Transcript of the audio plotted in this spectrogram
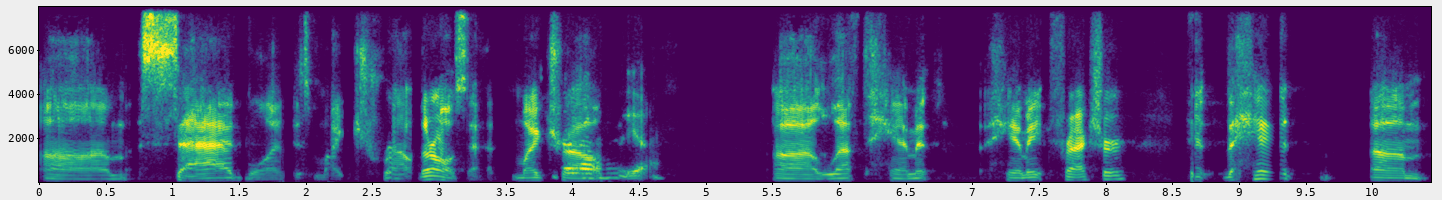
Um, sad one is Mike Trout. They're all sad. Mike Trout, Oh, yeah. uh, left hamate hamate fracture. The hamate, um,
